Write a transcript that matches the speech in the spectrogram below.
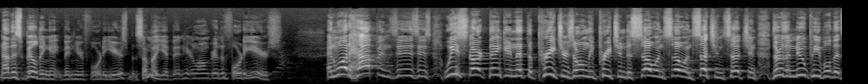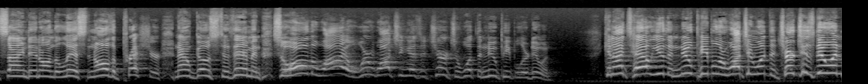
Now, this building ain't been here 40 years, but some of you have been here longer than 40 years. And what happens is, is we start thinking that the preacher's only preaching to so and so and such and such, and they're the new people that signed in on the list, and all the pressure now goes to them. And so all the while, we're watching as a church of what the new people are doing. Can I tell you, the new people are watching what the church is doing?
